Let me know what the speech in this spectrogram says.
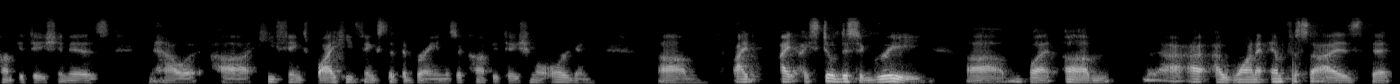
computation is and how uh, he thinks, why he thinks that the brain is a computational organ. Um, I, I, I still disagree, uh, but um, I, I want to emphasize that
